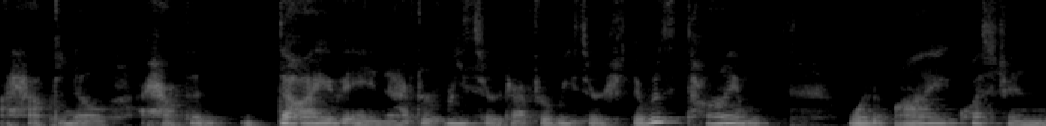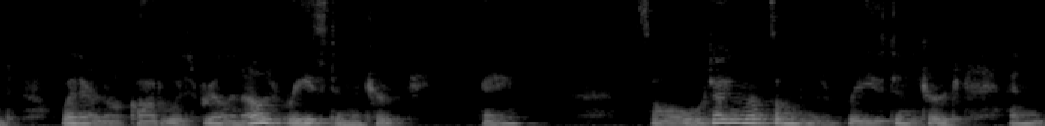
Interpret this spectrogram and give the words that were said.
I have to know. I have to dive in. I have to research. I have to research. There was a time when I questioned whether or not God was real, and I was raised in the church. Okay, so we're talking about someone who was raised in the church, and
